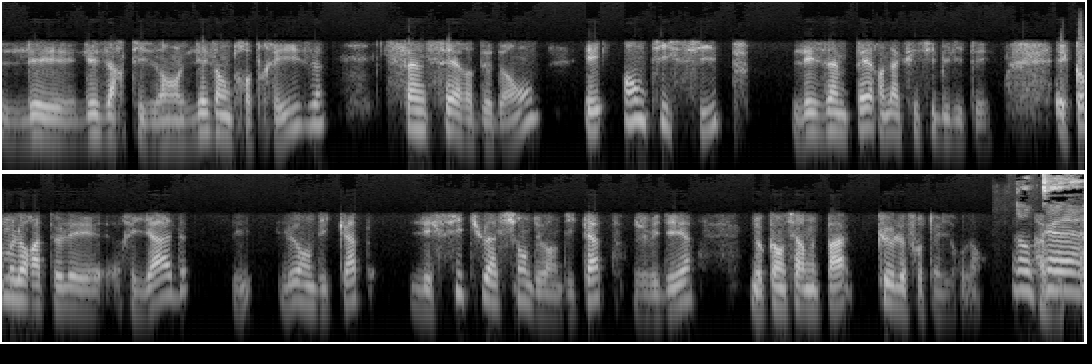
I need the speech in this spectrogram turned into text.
les, artisans, les entreprises s'insèrent dedans et anticipent les impairs en accessibilité. Et comme le rappelait Riyad, le handicap, les situations de handicap, je vais dire, ne concernent pas que le fauteuil roulant. Donc euh,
